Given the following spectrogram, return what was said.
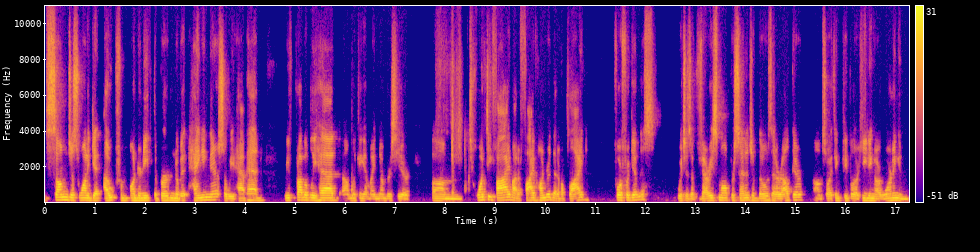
Some just want to get out from underneath the burden of it hanging there. So we have had, we've probably had, I'm looking at my numbers here, um, 25 out of 500 that have applied for forgiveness which is a very small percentage of those that are out there. Um, so I think people are heeding our warning and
